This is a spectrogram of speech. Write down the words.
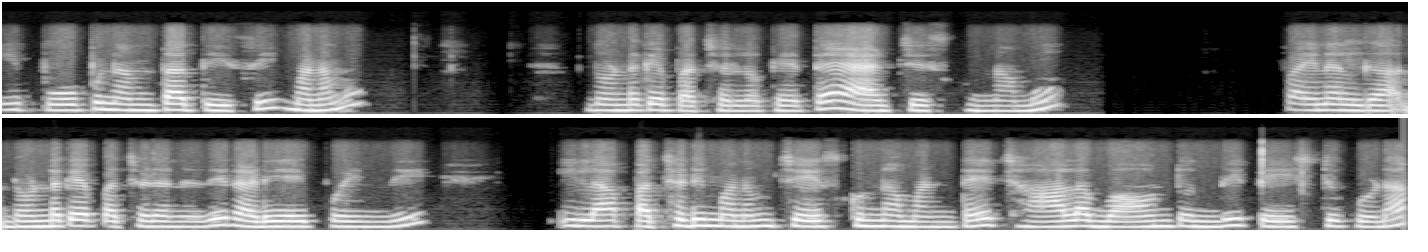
ఈ పోపునంతా తీసి మనము దొండకాయ పచ్చడిలోకి అయితే యాడ్ చేసుకున్నాము. ఫైనల్గా దొండకాయ పచ్చడి అనేది రెడీ అయిపోయింది. ఇలా పచ్చడి మనం చేసుకున్నామంటే చాలా బాగుంటుంది టేస్ట్ కూడా.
